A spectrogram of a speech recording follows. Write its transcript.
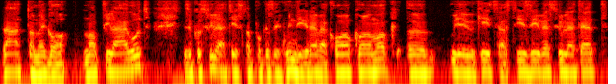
látta meg a napvilágot, ezek a születésnapok, ezek mindig remek alkalmak, ugye ő 210 éve született,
